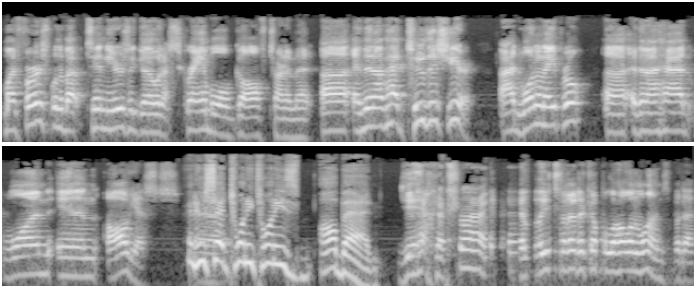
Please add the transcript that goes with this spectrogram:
my first one about ten years ago in a scramble golf tournament, uh, and then I've had two this year. I had one in April, uh, and then I had one in August. And who Uh, said 2020's all bad? Yeah, that's right. At least I've had a couple of hole in ones, but uh,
